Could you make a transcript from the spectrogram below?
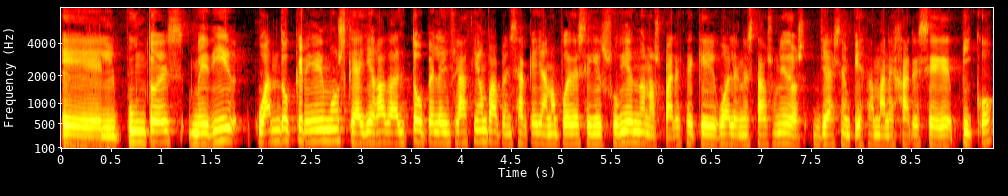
el punto es medir cuándo creemos que ha llegado al tope la inflación para pensar que ya no puede seguir subiendo. Nos parece que igual en Estados Unidos ya se empieza a manejar ese pico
